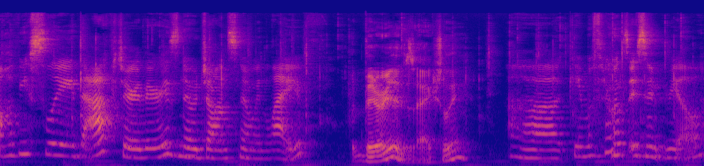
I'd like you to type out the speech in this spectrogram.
Obviously, the actor. There is no Jon Snow in life. There is actually. Uh, Game of Thrones isn't real.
